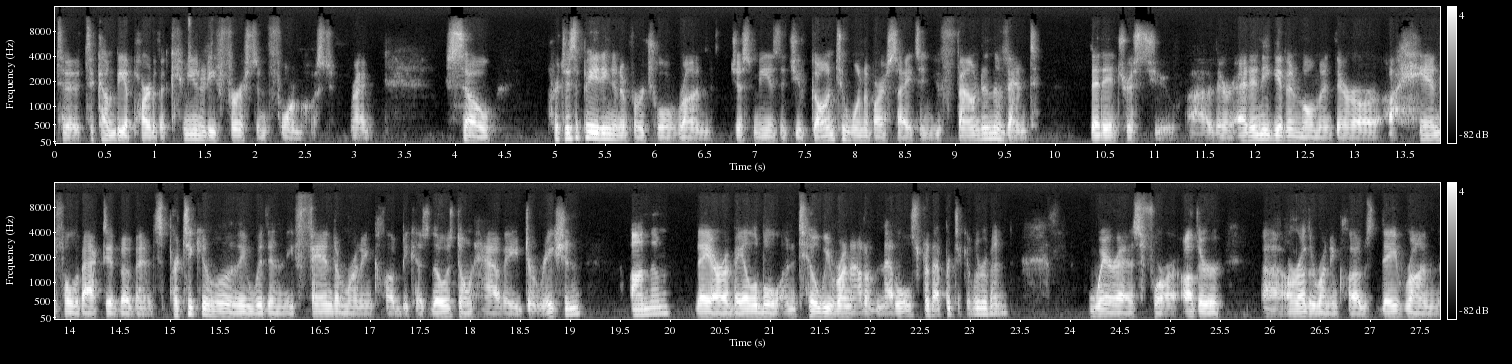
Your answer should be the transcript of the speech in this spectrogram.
to to come be a part of the community first and foremost right so participating in a virtual run just means that you've gone to one of our sites and you've found an event that interests you. Uh, there, at any given moment, there are a handful of active events, particularly within the fandom running club, because those don't have a duration on them. They are available until we run out of medals for that particular event. Whereas for our other uh, our other running clubs, they run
